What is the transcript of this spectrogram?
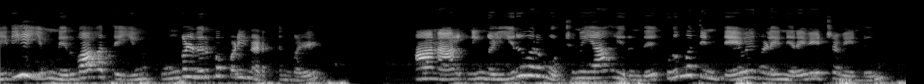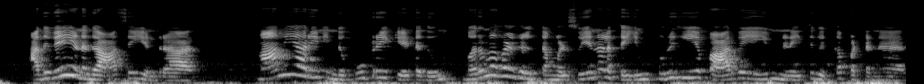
நிதியையும் நிர்வாகத்தையும் உங்கள் விருப்பப்படி நடத்துங்கள். ஆனால் நீங்கள் இருவரும் ஒற்றுமையாக இருந்து குடும்பத்தின் தேவைகளை நிறைவேற்ற வேண்டும். அதுவே எனது ஆசை என்றார். மாமியாரின் இந்த கூற்றை கேட்டதும் மருமகள்கள் தங்கள் சுயநலத்தையும் குறுகிய பார்வையையும் நினைத்து வெட்கப்பட்டனர்.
